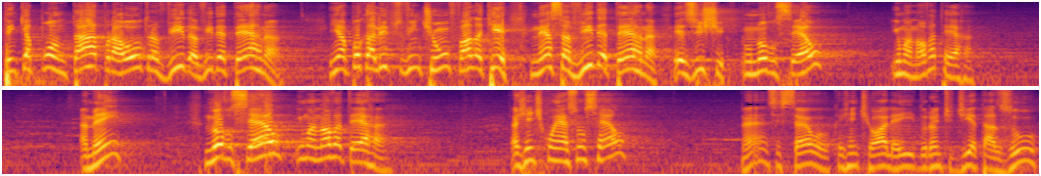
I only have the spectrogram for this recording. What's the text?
tem que apontar para outra vida, a vida eterna. Em Apocalipse 21 fala que nessa vida eterna existe um novo céu e uma nova terra. Amém? Novo céu e uma nova terra. A gente conhece um céu, né? Esse céu que a gente olha aí durante o dia está azul,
